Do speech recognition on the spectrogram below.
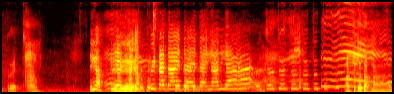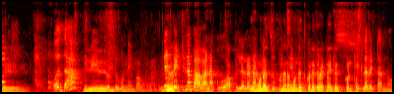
ఇప్పుడు పెట్టు. ఇక పట్టుకో సప్న. అరే. వద్దా? ఇవి నేను పెట్టిన బావా నాకు? ఆ పిల్లల నేను మొన్న డాక్టర్ ఎత్తు- నేను మొన్న ఎత్తుకొని ఎట్లా పెట్టినా ఇట్లా ఎత్తుకొని ఎట్లా పెట్టాను?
